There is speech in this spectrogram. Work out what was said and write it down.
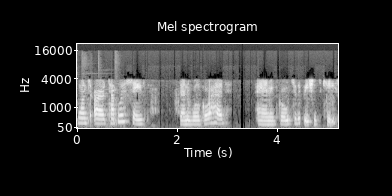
Once our template is saved, then we'll go ahead and go to the patient's case.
